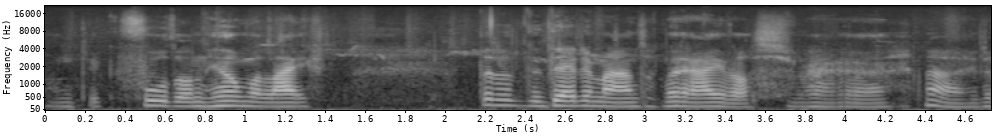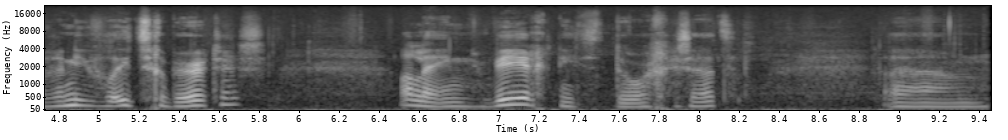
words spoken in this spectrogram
Want ik voel dan heel mijn lijf dat het de derde maand op een rij was waar uh, nou, er in ieder geval iets gebeurd is. Alleen weer niet doorgezet. Um,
